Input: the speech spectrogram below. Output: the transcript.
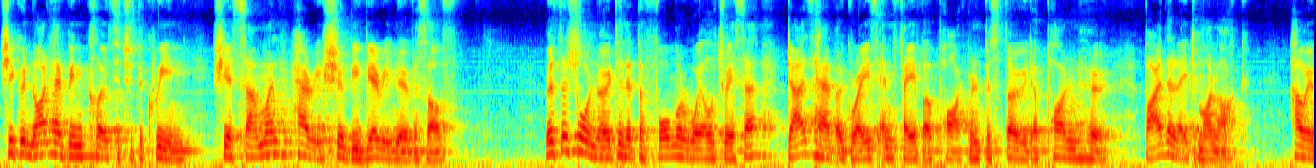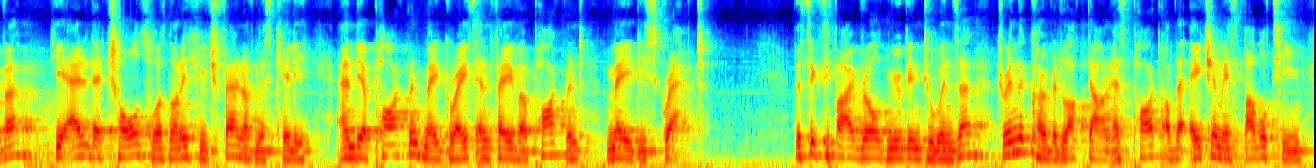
She could not have been closer to the Queen. She is someone Harry should be very nervous of. Mr. Sean noted that the former royal dresser does have a grace and favour apartment bestowed upon her by the late monarch. However, he added that Charles was not a huge fan of Miss Kelly, and the apartment made Grace and Favour apartment may be scrapped. The 65 year old moved into Windsor during the COVID lockdown as part of the HMS bubble team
